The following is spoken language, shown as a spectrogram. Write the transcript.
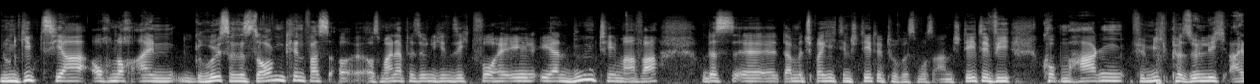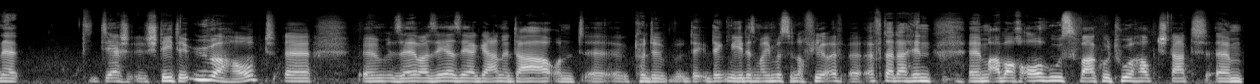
Nun gibt's ja auch noch ein größeres Sorgenkind, was äh, aus meiner persönlichen Sicht vorher eh- eher ein Boomthema war. Und das, äh, damit spreche ich den Städtetourismus an. Städte wie Kopenhagen, für mich persönlich einer der Städte überhaupt. Äh, äh, selber sehr, sehr gerne da und äh, könnte, de denke mir jedes Mal, ich müsste noch viel öf äh, öfter dahin. Ähm, aber auch Aarhus war Kulturhauptstadt. Ähm,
